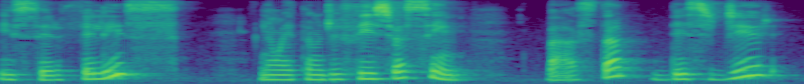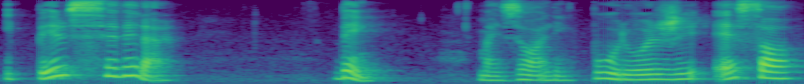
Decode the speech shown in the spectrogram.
e ser feliz? Não é tão difícil assim. Basta decidir e perseverar. Bem, mas olhem, por hoje é só.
